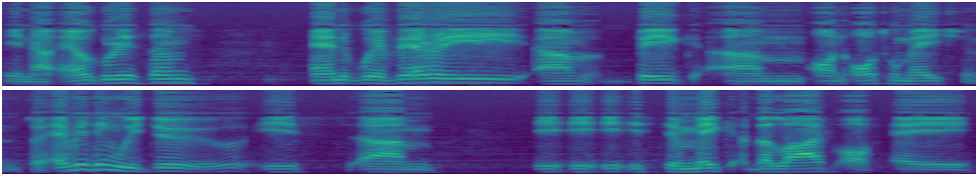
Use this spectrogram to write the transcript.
in our algorithms, and we're very um, big um, on automation. So everything we do is is to make the life of a,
